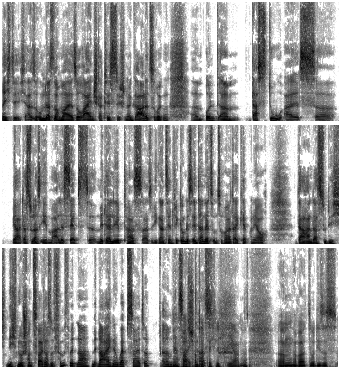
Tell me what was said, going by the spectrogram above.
Richtig, also um das nochmal so rein statistisch ne, gerade zu rücken. Ähm, und ähm, dass du als äh, ja, dass du das eben alles selbst äh, miterlebt hast, also die ganze Entwicklung des Internets und so weiter, erkennt man ja auch daran, dass du dich nicht nur schon 2005 mit einer mit einer eigenen Webseite ähm, ja, das war schon hast. tatsächlich eher, ne? Ähm, aber so dieses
